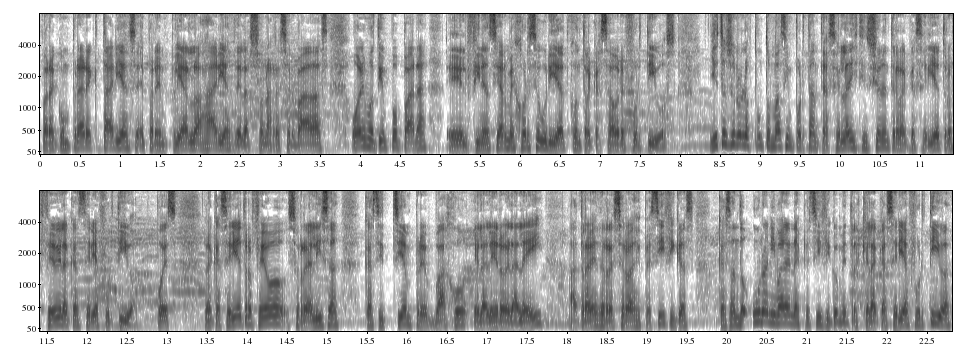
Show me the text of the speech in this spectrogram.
para comprar hectáreas, eh, para emplear las áreas de las zonas reservadas, o al mismo tiempo para eh, financiar mejor seguridad contra cazadores furtivos. Y esto es uno de los puntos más importantes, hacer la distinción entre la cacería de trofeo y la cacería furtiva. Pues la cacería de trofeo se realiza casi siempre bajo el alero de la ley, a través de reservas específicas, cazando un animal en específico, mientras que la cacería furtiva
